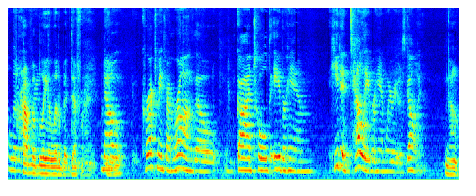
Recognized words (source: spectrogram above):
A little different. probably a little bit different. you know? Correct me if I'm wrong, though, God told Abraham, he didn't tell Abraham where he was going. No.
